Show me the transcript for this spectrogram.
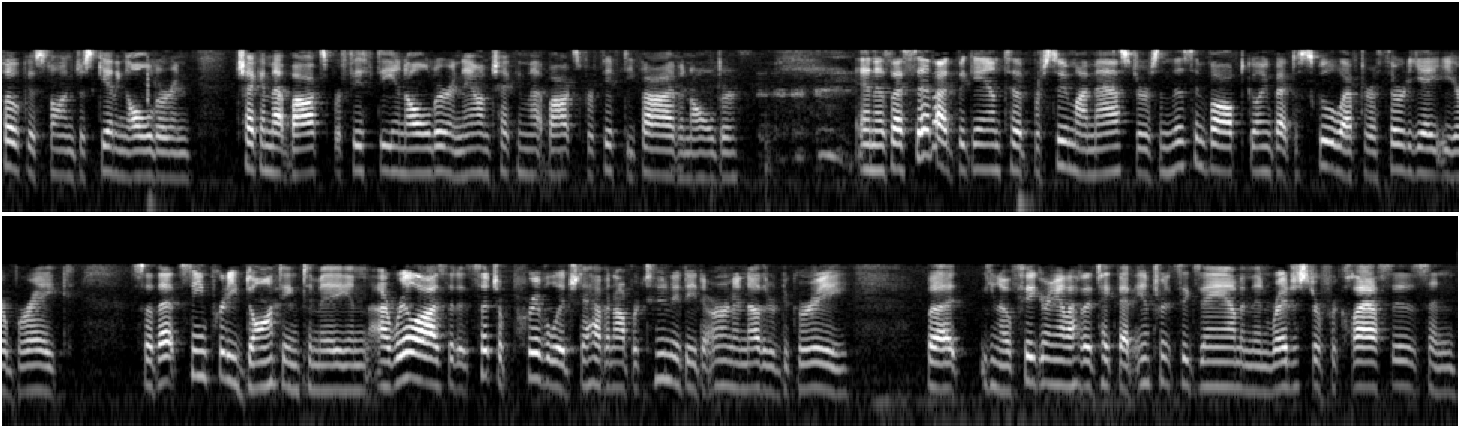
focused on just getting older and checking that box for 50 and older, and now I'm checking that box for 55 and older. And as I said, I began to pursue my master's, and this involved going back to school after a 38 year break. So that seemed pretty daunting to me, and I realized that it's such a privilege to have an opportunity to earn another degree but you know figuring out how to take that entrance exam and then register for classes and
